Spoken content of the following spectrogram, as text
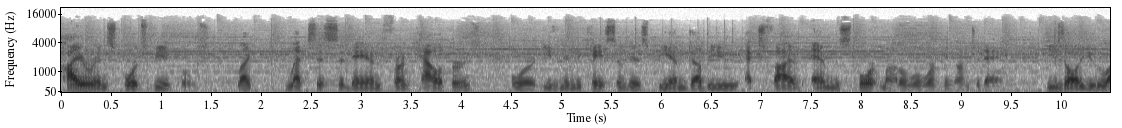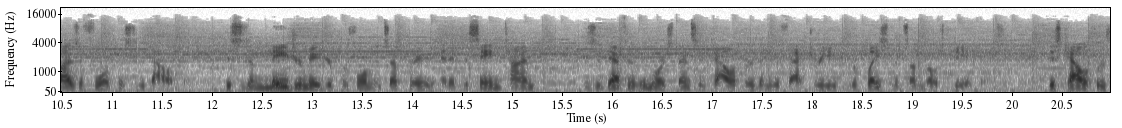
higher end sports vehicles like Lexus sedan front calipers, or even in the case of this BMW X5M sport model we're working on today. These all utilize a four piston caliper. This is a major, major performance upgrade, and at the same time, is a definitely more expensive caliper than your factory replacements on most vehicles. This caliper is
